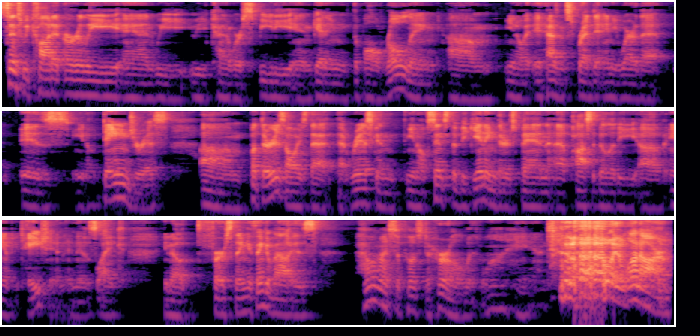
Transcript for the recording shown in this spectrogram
since we caught it early and we we kind of were speedy in getting the ball rolling, um, you know, it, it, hasn't spread to anywhere that is you know dangerous. Um, but there is always that that risk, and you know, since the beginning, there's been a possibility of amputation, and it was like, you know, first thing you think about is how am I supposed to hurl with one hand, with one arm?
